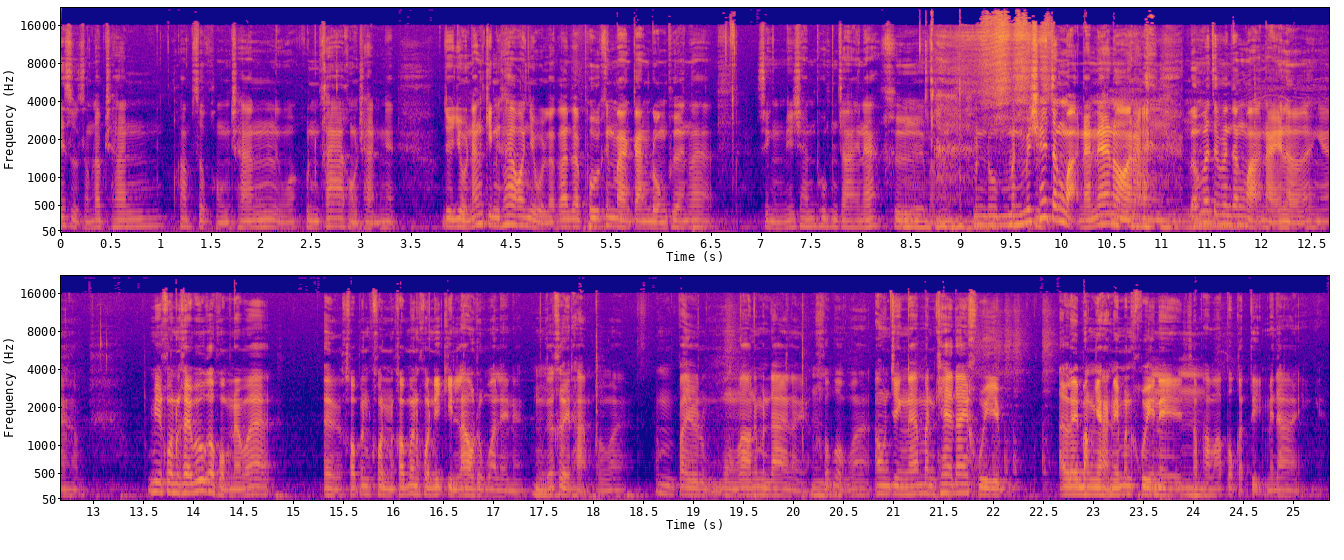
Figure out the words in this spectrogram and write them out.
ที่สุดสำหรับฉันความสุขของฉันหรือว่าคุณค่าของฉันเนี่ยอยู่ๆนั่งกินข้าวกันอยู่ แล้วก็จะพูดขึ้นมากลางดงเพื่อนว่าสิ่งที่ฉันภูมิใจนะ คือแบบมันดูมันไม่ใช่จังหวะนั้นแน่นอนอะแล้วมันจะเป็นจังหวะไหนเหรออย่างเงี้ยครับมีคนเคยพูดกับผมนะว่า เออเขาเป็นคนเขาเป็นคนที่กินเหล้าทุกวันเลยนะผมก็เคยถามเขาว่าอืมไปวงเหล้านี่มันได้อะไรอะเขาบอกว่าเอาจริงนะมันแค่ได้คุยอะไรบางอย่างนี่มันคุยในสภาวะปกติไม่ได้อย่างเงี้ย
